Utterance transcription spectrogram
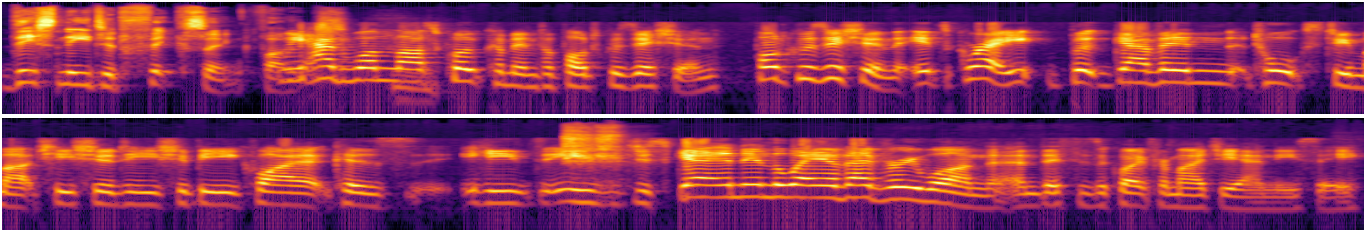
this needed fixing. Folks. We had one last quote come in for Podquisition. Podquisition, it's great, but Gavin talks too much. He should he should be quiet because he's he's just getting in the way of everyone. And this is a quote from IGN. You see,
